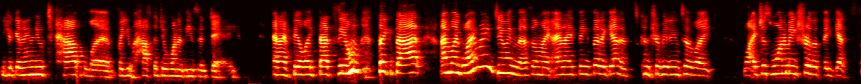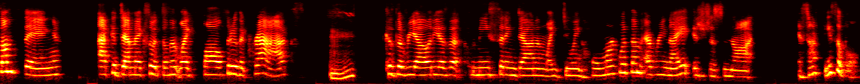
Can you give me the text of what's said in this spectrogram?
you're getting a new tablet but you have to do one of these a day and i feel like that's the only like that i'm like why am i doing this? And i'm like and i think that again it's contributing to like well i just want to make sure that they get something academic so it doesn't like fall through the cracks. Mhm. because the reality is that me sitting down and like doing homework with them every night is just not it's not feasible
